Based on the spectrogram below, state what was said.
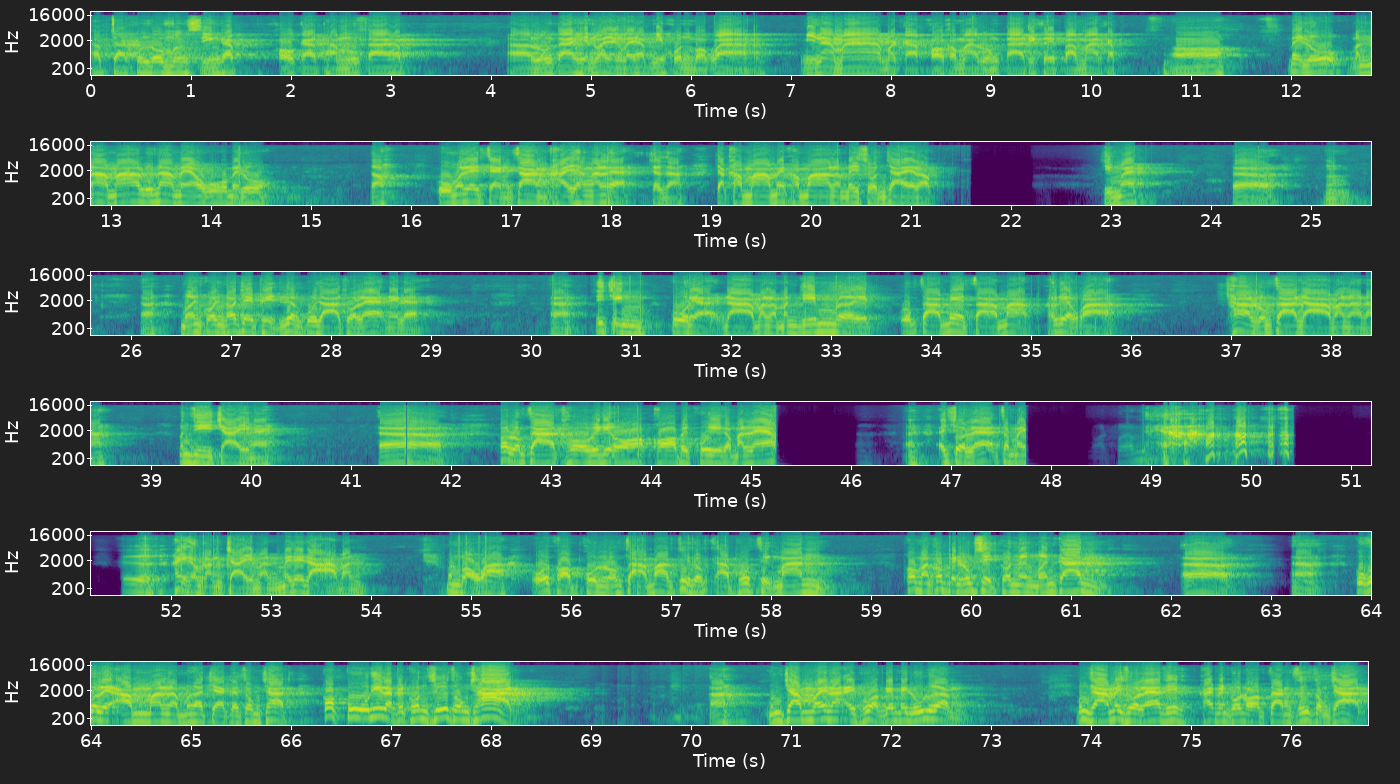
ครับจากคุณโดมเมืองสิงห์ครับขอโอกาสถามหลวงตาครับอ่าหลวงตาเห็นว่าอย่างไรครับ มีคนบอกว่ามีหน้าม้ามากราบขอขมาหลวงตาที่เคยปรามาสครับอ๋อไม่รู้มันหน้าม้าหรือหน้าแมวกูก็ไม่รู้เนาะ กูไม่ได้แต่งตั้งใครทั้งนั้นแหละ จะจะจะขมาไม่ขมานะไม่สนใจหรอกจริงไหมเออ อืมอะเหมือนคนเขาใจผิดเรื่องกูด่าถั่วแระนี่แหละอะที่จริงกูเนี่ย ด่ามันละมันยิ้มเลยหลวงตาเมตตามากเขาเรียกว่า ถ้าหลวงตาด่ามันนะนะมันดีใจไง เออเพราะหลวงตาโทรวิดีโอคอไปคุยกับมันแล้ว ไอ้ส่วนแล้วทำไมหนวดเฟิร์มคือให้กำลังใจมันไม่ได้ด่ามัน มันบอกว่า โอ้ยขอบคุณหลวงตามากที่หลวงตาพูดถึงมัน เพราะมันก็เป็นลูกศิษย์คนหนึ่งเหมือนกัน เอออ่ากูก็เลยอำมันอะมึงอแจกแต่ธงชาติ ก็กูนี่แหละเป็นคนซื้อธงชาติอะมึงจำไว้นะไอ้พวกนี้ไม่รู้เรื่อง มึงถามไม่ถูกแล้วที่ใครเป็นคนออกตังค์ซื้อธงชาติ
